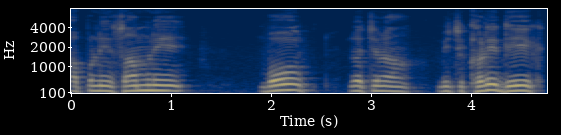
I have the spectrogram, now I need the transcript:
ਆਪਣੇ ਸਾਹਮਣੇ ਬਹੁਤ ਰਚਨਾ ਵਿੱਚ ਖੜੇ ਦੇਖ,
